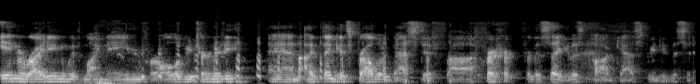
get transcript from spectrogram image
in writing with my name for all of eternity, and I think it's probably best if, uh, for for the sake of this podcast, we do the same.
